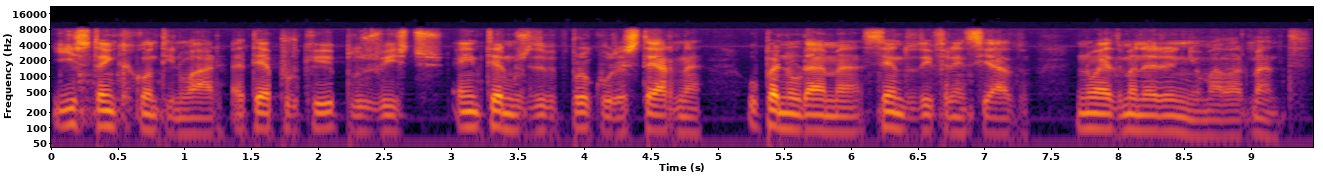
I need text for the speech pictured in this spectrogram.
E isso tem que continuar, até porque, pelos vistos, em termos de procura externa, o panorama, sendo diferenciado, não é de maneira nenhuma alarmante.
